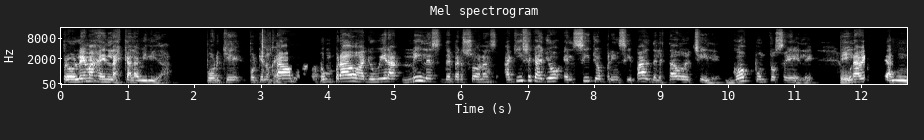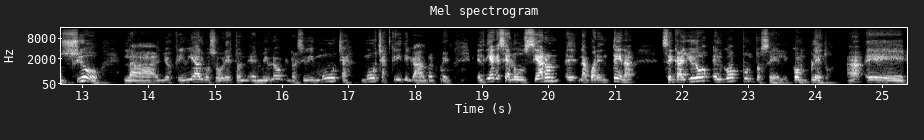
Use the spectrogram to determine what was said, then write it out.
problemas en la escalabilidad, porque, porque no estábamos acostumbrados a que hubiera miles de personas. Aquí se cayó el sitio principal del Estado de Chile, gov.cl, una vez que se anunció yo escribí algo sobre esto en, mi blog, recibí muchas, muchas críticas al respecto. El día que se anunciaron eh, la cuarentena, se cayó el gov.cl completo. ¿ah? Eh,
